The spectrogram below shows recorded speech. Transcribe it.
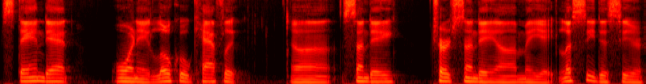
stand at, or in a local Catholic uh, Sunday, church Sunday, uh, May 8th. Let's see this here.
